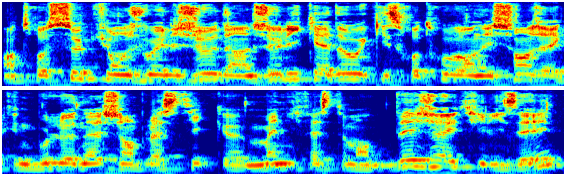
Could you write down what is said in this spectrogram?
entre ceux qui ont joué le jeu d'un joli cadeau et qui se retrouvent en échange avec une boule de neige en plastique euh, manifestement déjà utilisée,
